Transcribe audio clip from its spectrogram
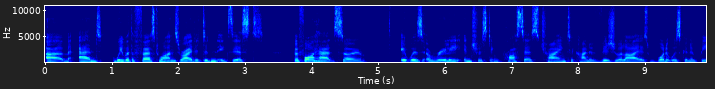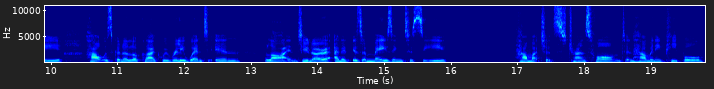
um, and we were the first ones. Right, it didn't exist beforehand, so it was a really interesting process trying to kind of visualize what it was going to be, how it was going to look like. We really went in blind, you know, and it is amazing to see how much it's transformed and how many people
